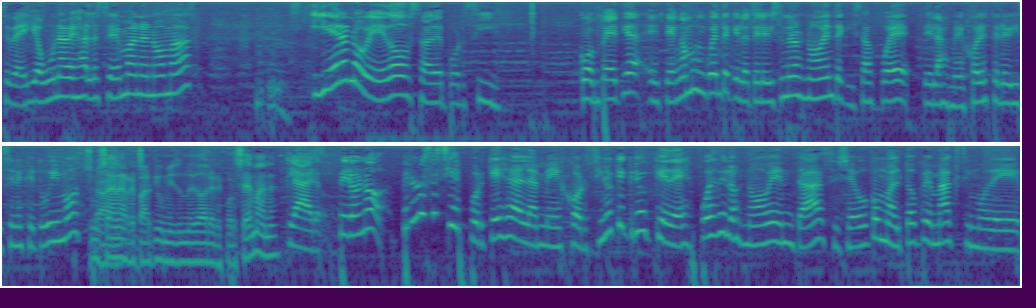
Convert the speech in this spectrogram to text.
Se veía una vez a la semana nomás. Y era novedosa de por sí. Competía, eh, tengamos en cuenta que la televisión de los 90 quizás fue de las mejores televisiones que tuvimos. Susana repartió un millón de dólares por semana. Claro, pero no, pero no sé si es porque es la, la mejor, sino que creo que después de los 90 se llegó como al tope máximo de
